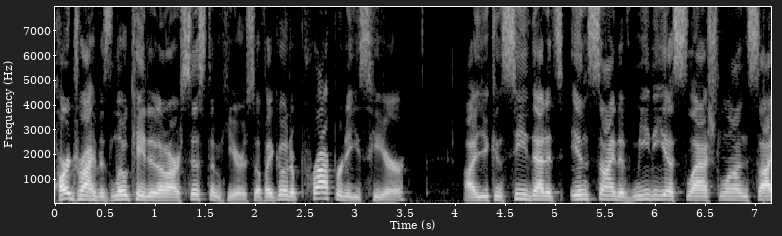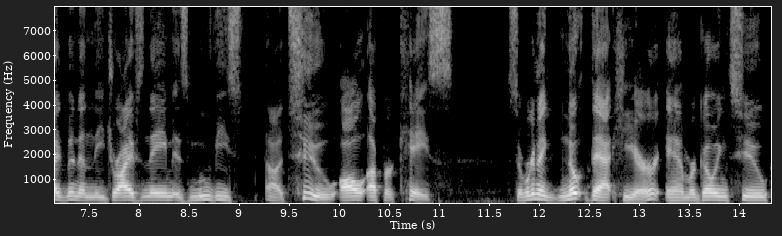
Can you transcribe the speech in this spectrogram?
hard drive is located on our system here. So if I go to properties here, uh, you can see that it's inside of media slash Lon Seidman and the drive's name is movies uh, 2, all uppercase. So we're going to note that here and we're going to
